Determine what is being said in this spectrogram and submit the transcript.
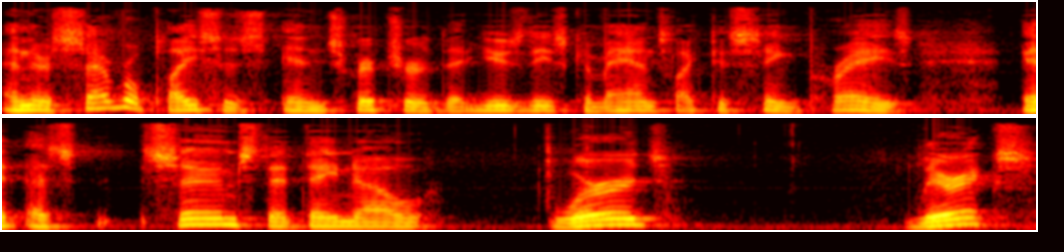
And there's several places in Scripture that use these commands, like to sing praise. It assumes that they know words, lyrics,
